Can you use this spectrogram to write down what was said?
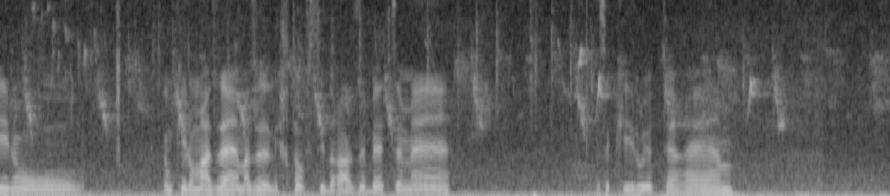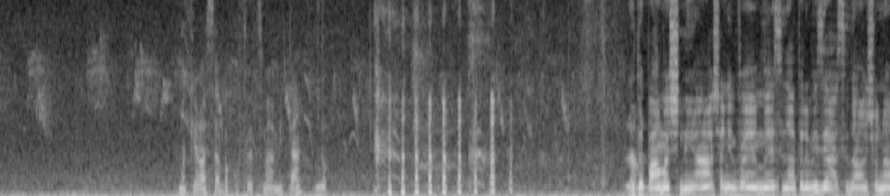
כאילו... גם כאילו, מה זה, מה זה לכתוב סדרה? זה בעצם... אה, זה כאילו יותר... אה, את מכירה סבא קופץ מהמיטה? לא. זאת הפעם השנייה שאני מביים אה, סדרת טלוויזיה, הסדרה הראשונה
